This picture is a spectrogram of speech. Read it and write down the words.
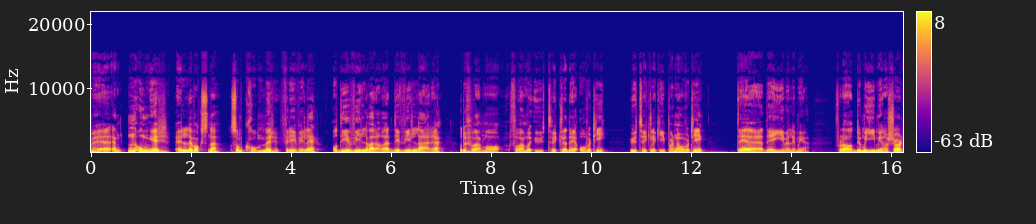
med enten unger eller voksne som kommer frivillig, og de vil være der, de vil lære, og du får være med å, være med å utvikle det over tid, utvikle keeperne over tid, det, det gir veldig mye. For da, du må gi mye av deg sjøl.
